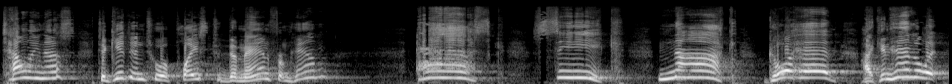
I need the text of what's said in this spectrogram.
telling us to get into a place to demand from Him? Ask, seek, knock. Go ahead. I can handle it.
